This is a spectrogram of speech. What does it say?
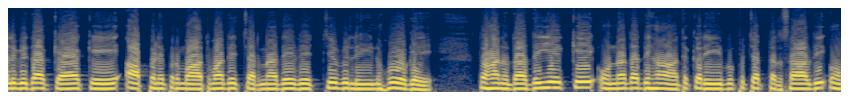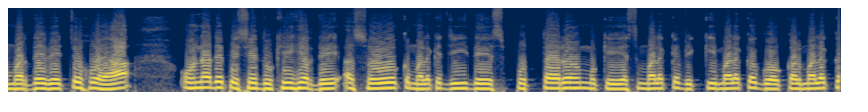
ਅਲਵਿਦਾ ਕਹਿ ਕੇ ਆਪਣੇ ਪ੍ਰਮਾਤਮਾ ਦੇ ਚਰਨਾਂ ਦੇ ਵਿੱਚ ਵਿਲੀਨ ਹੋ ਗਏ। ਤੁਹਾਨੂੰ ਦੱਸ ਦਈਏ ਕਿ ਉਹਨਾਂ ਦਾ ਦੇਹਾਂਤ ਕਰੀਬ 75 ਸਾਲ ਦੀ ਉਮਰ ਦੇ ਵਿੱਚ ਹੋਇਆ ਉਹਨਾਂ ਦੇ ਪਿੱਛੇ ਦੁਖੀ ਹਿਰਦੇ ਅਸ਼ੋਕ ਮਲਕ ਜੀ ਦੇ ਸੁਪੁੱਤਰ ਮੁਕੇਸ਼ ਮਲਕ, ਵਿੱਕੀ ਮਲਕ, ਗੋਕਲ ਮਲਕ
